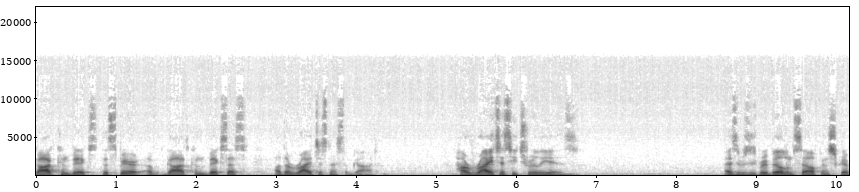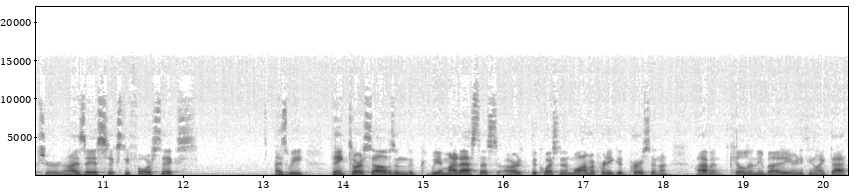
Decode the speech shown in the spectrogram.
God convicts, the Spirit of God convicts us of the righteousness of God, how righteous he truly is as he's revealed himself in Scripture. In Isaiah 64 6, as we think to ourselves, and the, we might ask us our, the question, well, I'm a pretty good person. I, I haven't killed anybody or anything like that.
